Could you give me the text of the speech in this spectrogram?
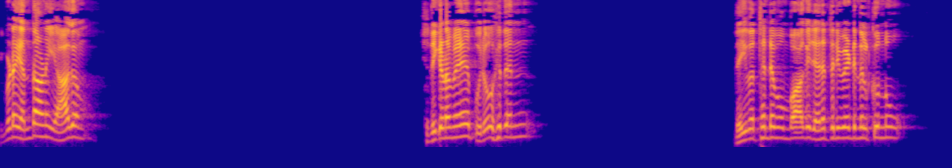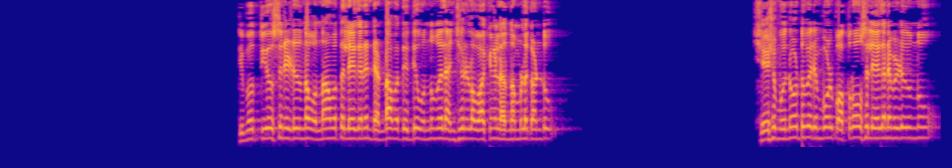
ഇവിടെ എന്താണ് യാഗം? ശ്രദ്ധിക്കണമേ പുരോഹിതൻ. ദൈവത്തിന്റെ മുമ്പാകെ ജനത്തിന് വേണ്ടി നിൽക്കുന്നു. തിമോത്തിയോസിന് എഴുതുന്ന ഒന്നാമത്തെ ലേഖനം രണ്ടാമത്തെ അധ്യയം ഒന്ന് മുതൽ അഞ്ച് വരെയുള്ള വാക്യങ്ങൾ അത് നമ്മൾ കണ്ടു. ശേഷം മുന്നോട്ട് വരുമ്പോൾ പത്രോസ് ലേഖനം എഴുതുന്നു.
